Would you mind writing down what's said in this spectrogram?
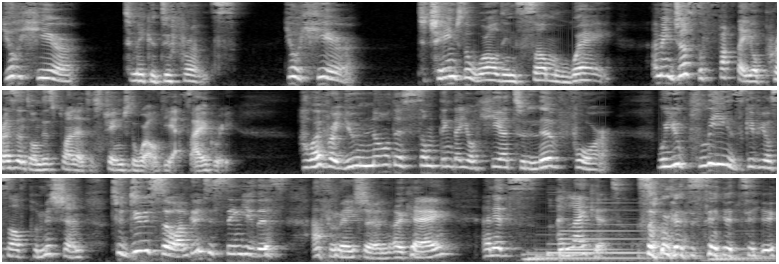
You're here to make a difference. You're here to change the world in some way. I mean, just the fact that you're present on this planet has changed the world. Yes, I agree. However, you know there's something that you're here to live for. Will you please give yourself permission to do so? I'm going to sing you this affirmation, okay? And it's, I like it, so I'm going to sing it to you.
